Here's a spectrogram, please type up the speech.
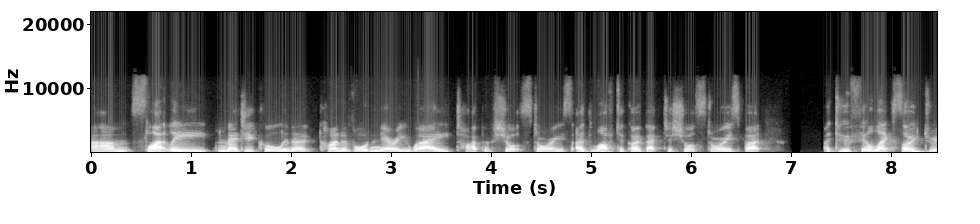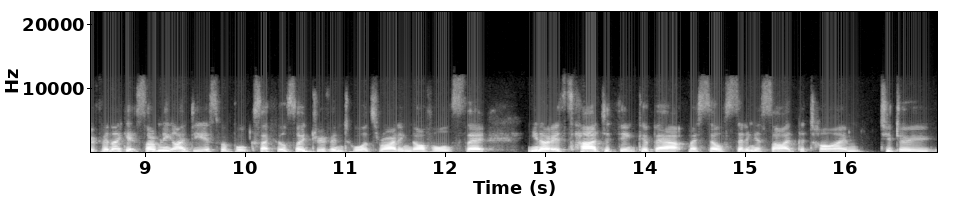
um, slightly magical in a kind of ordinary way type of short stories. I'd love to go back to short stories, but I do feel like so driven. I get so many ideas for books. I feel so driven towards writing novels that, you know, it's hard to think about myself setting aside the time to do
